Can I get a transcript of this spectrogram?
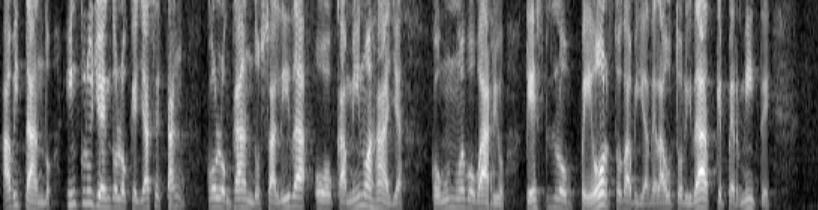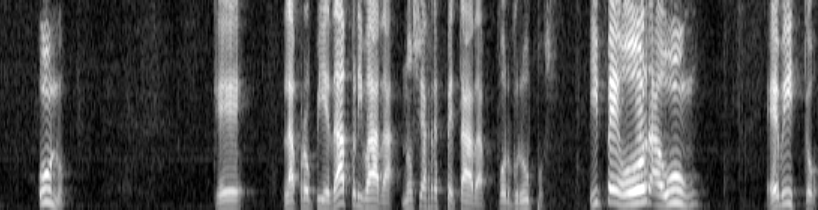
habitando, incluyendo los que ya se están colocando salida o camino a Jaya con un nuevo barrio, que es lo peor todavía de la autoridad que permite, uno, que la propiedad privada no sea respetada por grupos. Y peor aún, he visto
